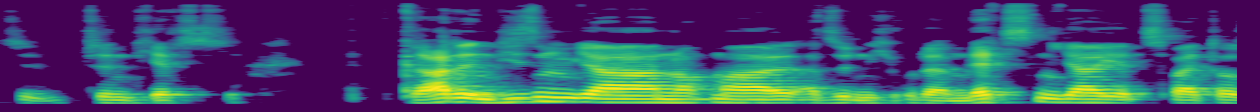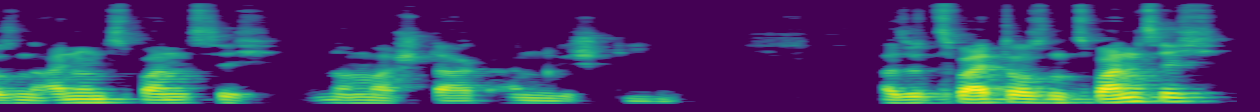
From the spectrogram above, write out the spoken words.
sind jetzt gerade in diesem Jahr nochmal, also nicht, oder im letzten Jahr, jetzt 2021, nochmal stark angestiegen. Also 2020,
